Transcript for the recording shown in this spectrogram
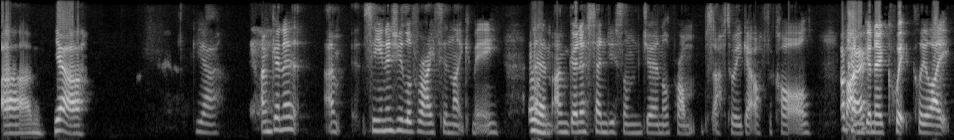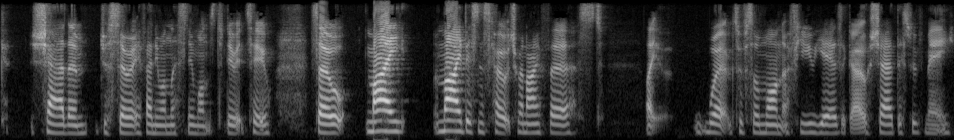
Um, yeah. Yeah. I'm gonna I'm seeing as you love writing like me, Mm. um, I'm gonna send you some journal prompts after we get off the call. Okay. But I'm gonna quickly like share them just so if anyone listening wants to do it too. So my my business coach when I first like worked with someone a few years ago shared this with me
